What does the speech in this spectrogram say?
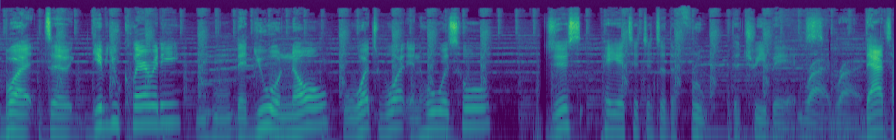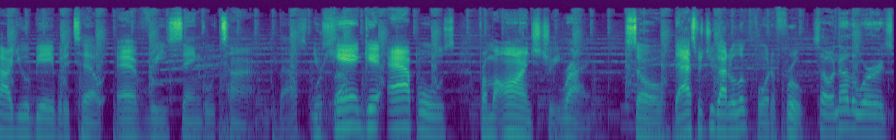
But to give you clarity Mm-hmm. that you will know what's what and who is who, just pay attention to the fruit the tree bears. Right, right. That's how you'll be able to tell every single time. That's you can't up. get apples from an orange tree. Right. So that's what you got to look for, the fruit. So in other words,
